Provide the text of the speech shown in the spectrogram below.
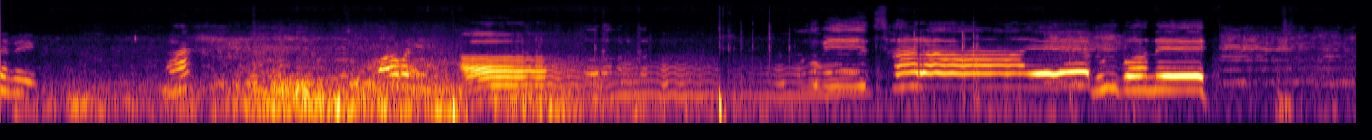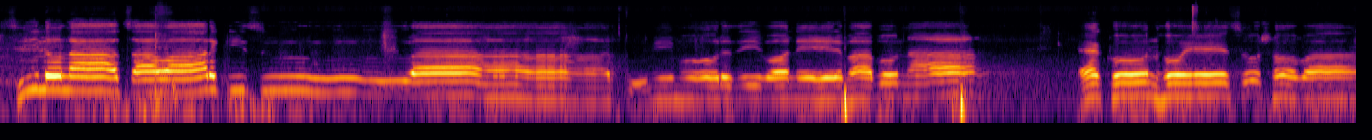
দেবে। হ্যাঁ? তুমি ছাড়া এ ভুবনে ছিল না চাওয়ার কিছু তুমি মোর জীবনের ভাবনা এখন হয়েছো সবার।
